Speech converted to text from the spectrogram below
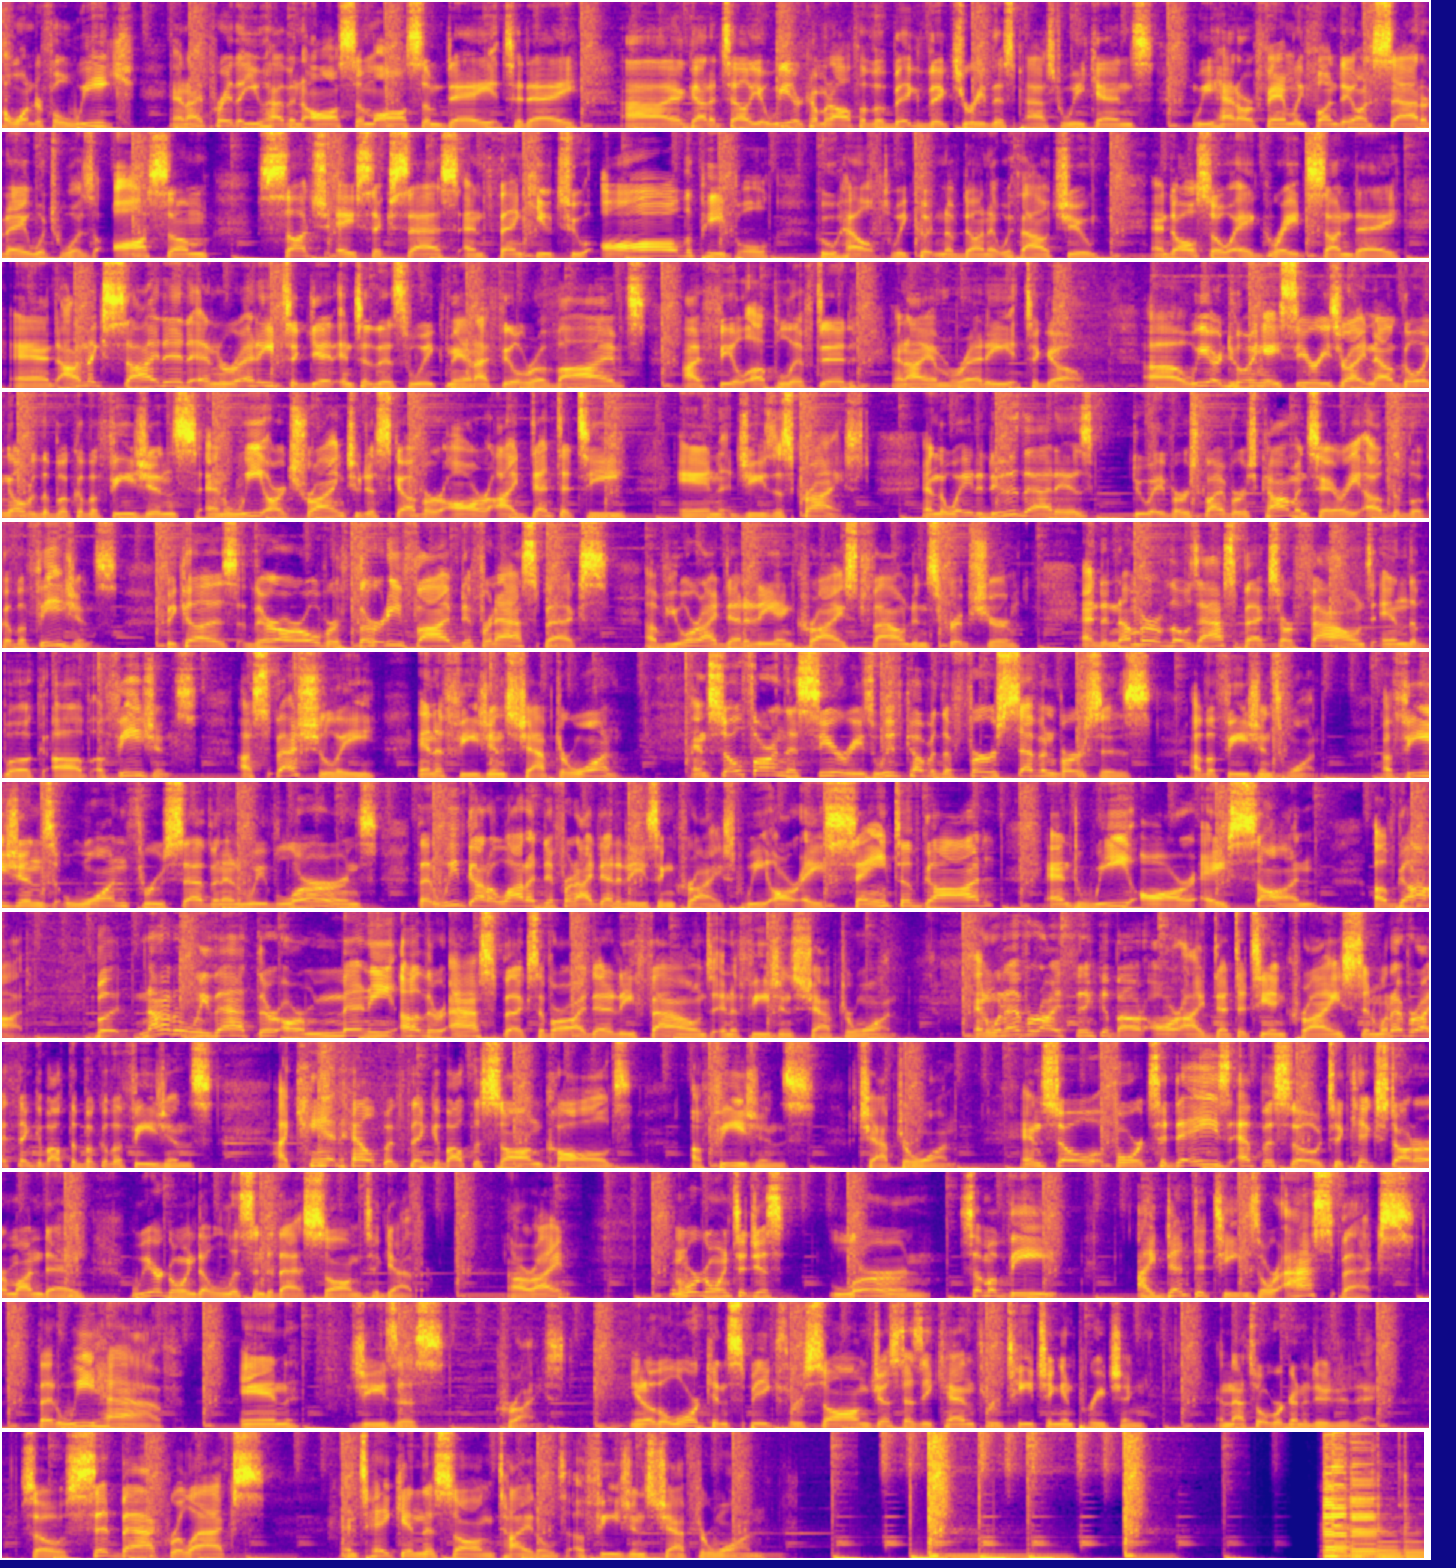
a wonderful week, and I pray that you have an awesome, awesome day today. Uh, I got to tell you, we are coming off of a big victory this past weekend. We had our family fun day on Saturday, which was awesome. Such a success, and thank you to all the people who helped. We couldn't have done it without you. And also a great Sunday. And I'm excited and ready to get into this week, man. I feel revived, I feel uplifted, and I am ready to go. Uh, we are doing a series right now going over the book of Ephesians, and we are trying to discover our identity in Jesus Christ. And the way to do that is do a verse by verse commentary of the book of Ephesians, because there are over 35 different aspects of your identity in Christ found in Scripture, and a number of those aspects are found in the book of Ephesians, especially in Ephesians chapter 1. And so far in this series, we've covered the first seven verses of Ephesians 1. Ephesians 1 through 7, and we've learned that we've got a lot of different identities in Christ. We are a saint of God, and we are a son of God. But not only that, there are many other aspects of our identity found in Ephesians chapter 1. And whenever I think about our identity in Christ, and whenever I think about the book of Ephesians, I can't help but think about the song called Ephesians chapter 1. And so, for today's episode to kickstart our Monday, we are going to listen to that song together. All right? And we're going to just learn some of the identities or aspects that we have in Jesus Christ. You know, the Lord can speak through song just as He can through teaching and preaching. And that's what we're going to do today. So sit back, relax, and take in this song titled Ephesians chapter 1 turning my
